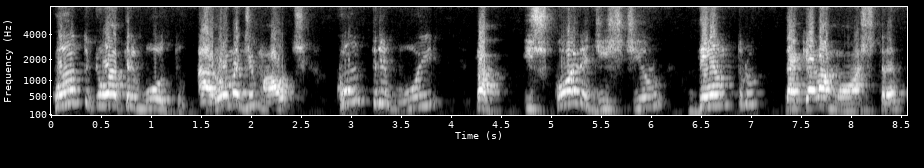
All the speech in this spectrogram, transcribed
Quanto que o atributo aroma de malte contribui para a escolha de estilo dentro daquela amostra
